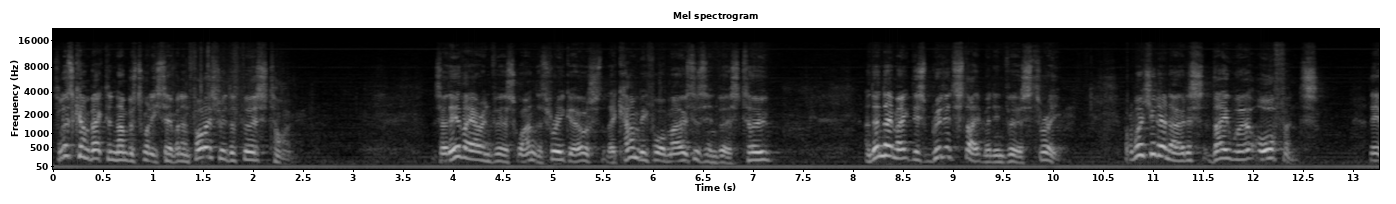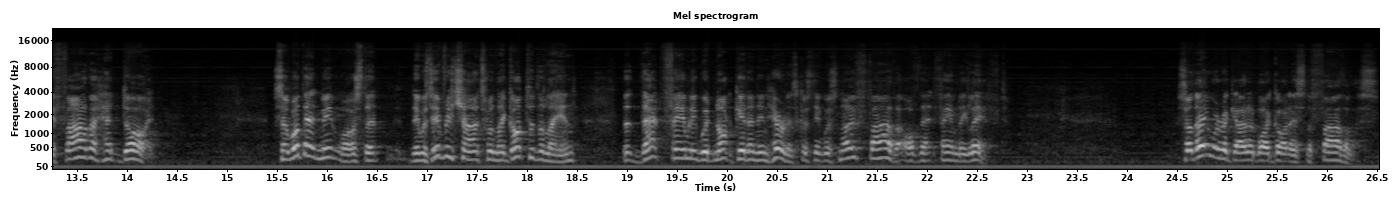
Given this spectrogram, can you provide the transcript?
So let's come back to Numbers 27 and follow through the first time. So there they are in verse 1, the three girls. They come before Moses in verse 2, and then they make this brilliant statement in verse 3. But I want you to notice they were orphans. Their father had died. So what that meant was that there was every chance when they got to the land that that family would not get an inheritance because there was no father of that family left. So they were regarded by God as the fatherless.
